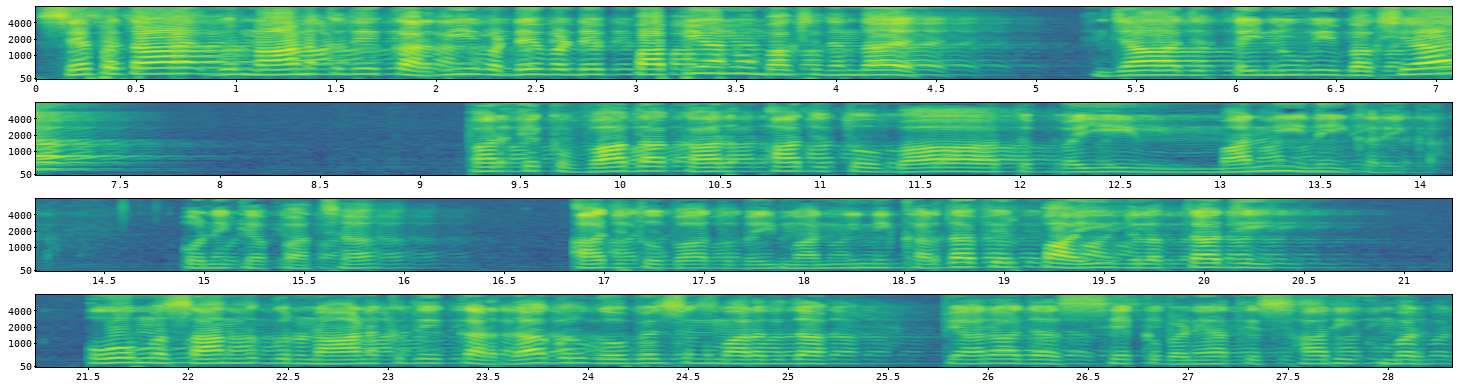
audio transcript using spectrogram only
ਸਿਫਤ ਆ, ਗੁਰੂ ਨਾਨਕ ਦੇ ਘਰ ਦੀ ਵੱਡੇ ਵੱਡੇ ਪਾਪੀਆਂ ਨੂੰ ਬਖਸ਼ ਦਿੰਦਾ ਹੈ। ਜਾ ਅੱਜ ਤੈਨੂੰ ਵੀ ਬਖਸ਼ਿਆ। ਪਰ ਇੱਕ ਵਾਅਦਾ ਕਰ, ਅੱਜ ਤੋਂ ਬਾਅਦ ਬੇਈਮਾਨੀ ਨਹੀਂ ਕਰੇਗਾ। ਉਹਨੇ ਕਿਹਾ, ਪਾਤਸ਼ਾਹ, ਅੱਜ ਤੋਂ ਬਾਅਦ ਬੇਈਮਾਨੀ ਨਹੀਂ ਕਰਦਾ। ਫਿਰ ਭਾਈ ਦਲੱਤਾ ਜੀ, ਉਹ ਮਸੰਦ ਗੁਰੂ ਨਾਨਕ ਦੇ ਘਰ ਦਾ ਗੁਰੂ ਗੋਬਿੰਦ ਸਿੰਘ ਮਹਾਰਾਜ ਦਾ ਪਿਆਰਾ ਜਿਹਾ ਸਿੱਖ ਬਣਿਆ ਤੇ ਸਾਰੀ ਉਮਰ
